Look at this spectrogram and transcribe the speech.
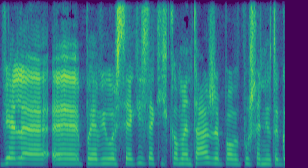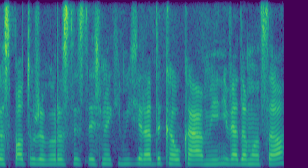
Wiele e, pojawiło się jakichś takich komentarzy po wypuszczeniu tego spotu, że po prostu jesteśmy jakimiś radykałkami, nie wiadomo co.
